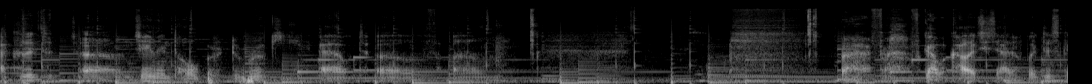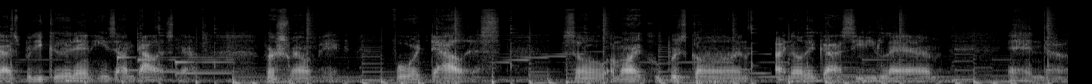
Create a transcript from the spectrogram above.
I could have took um, Jalen Tolbert, the rookie, out of. Um, I forgot what college he's out of, but this guy's pretty good, and he's on Dallas now. First round pick for Dallas. So Amari Cooper's gone. I know they got CeeDee Lamb, and um,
